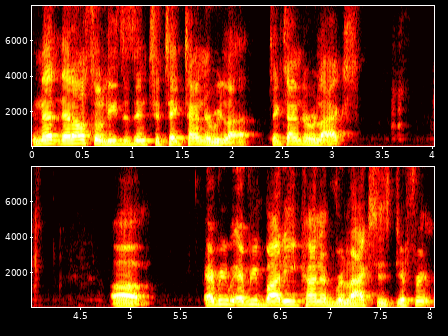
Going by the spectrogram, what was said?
And that that also leads us into take time to relax. Take time to relax. Uh, every everybody kind of relaxes different.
